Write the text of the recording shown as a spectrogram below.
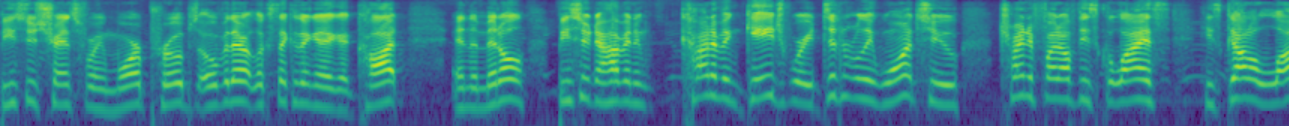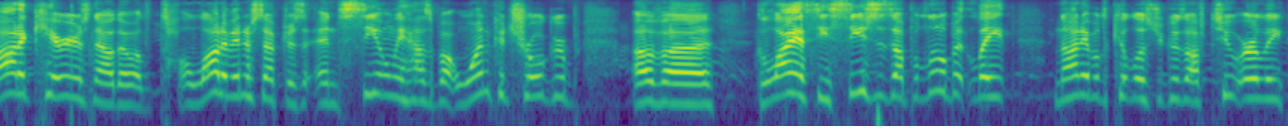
Bisu's transferring more probes over there. It looks like they're going to get caught in the middle. Bisu now having to kind of engage where he didn't really want to, trying to fight off these Goliaths. He's got a lot of carriers now, though, a lot of interceptors, and Sea only has about one control group of uh, Goliaths. He seizes up a little bit late, not able to kill those Dragoons off too early,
